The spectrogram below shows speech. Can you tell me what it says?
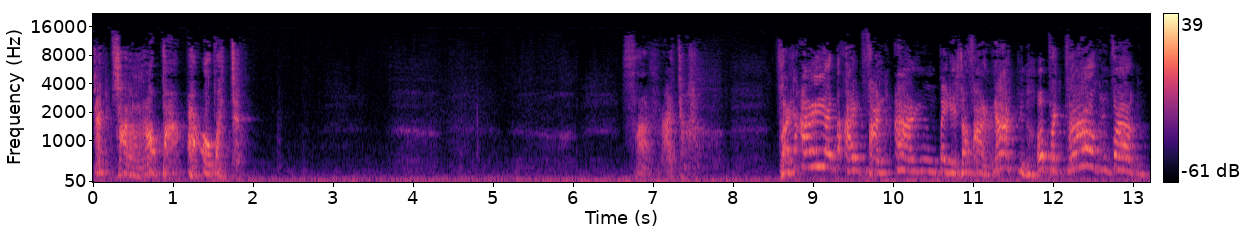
ganz Europa erobert. Verräter! Von allem Anfang an bin ich so verraten und betrogen worden.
